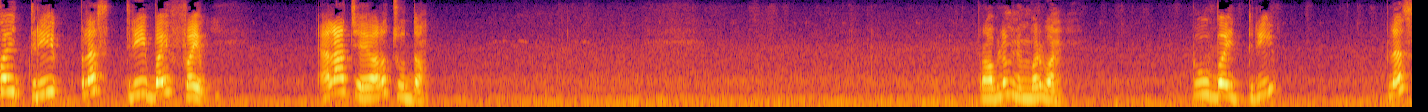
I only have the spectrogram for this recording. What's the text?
by three plus three by five ఎలా చేయాలో చూద్దాం. Problem number one. Two by three plus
